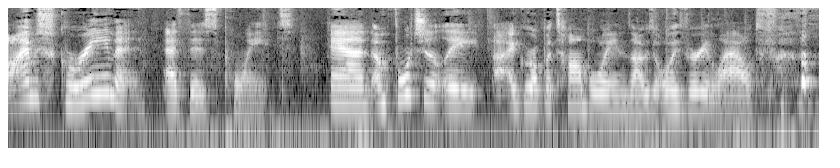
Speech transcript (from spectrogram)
I'm screaming at this point, and unfortunately, I grew up a tomboy, and I was always very loud.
